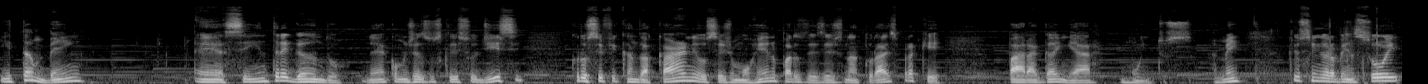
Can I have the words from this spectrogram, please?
e também é, se entregando, né? Como Jesus Cristo disse, crucificando a carne, ou seja, morrendo para os desejos naturais, para quê? Para ganhar muitos. Amém? Que o Senhor abençoe,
